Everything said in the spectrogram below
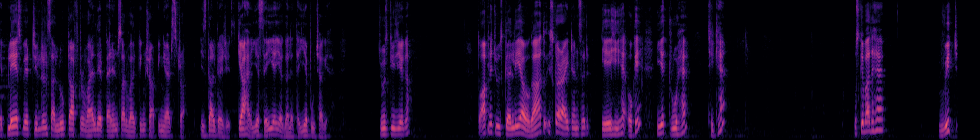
A place where childrens are looked after while their parents are working shopping etcetera is called creches क्या है? ये सही है या गलत है? ये पूछा गया है। चूज़ कीजिएगा। तो आपने चूज़ कर लिया होगा तो इसका राइट आंसर ए ही है ओके ये ट्रू है, ठीक है? उसके बाद है which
